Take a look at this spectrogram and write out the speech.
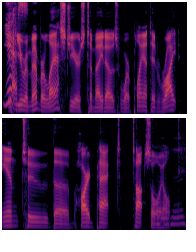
yes, If you remember, last year's tomatoes were planted right into the hard packed topsoil. Mhm.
